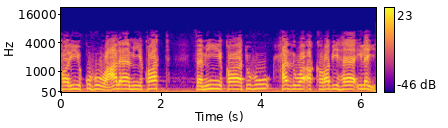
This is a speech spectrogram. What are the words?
طريقه على ميقات فميقاته حذو أقربها إليه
